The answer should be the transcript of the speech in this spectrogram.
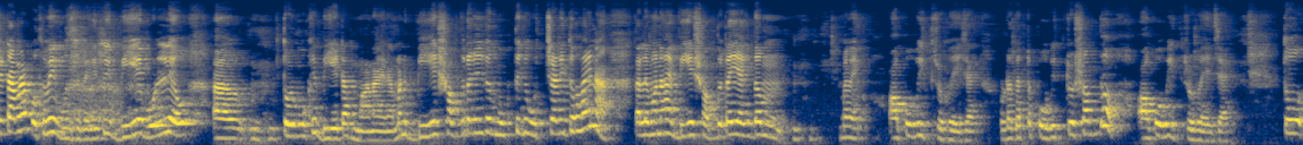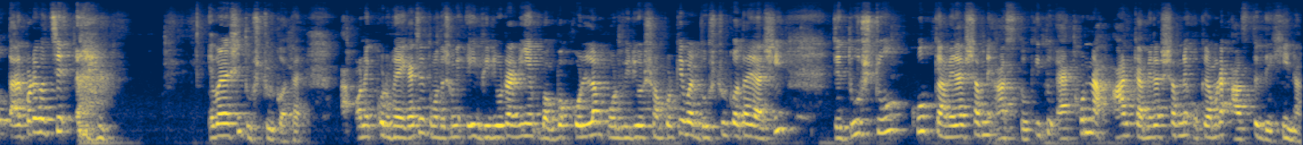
সেটা আমরা প্রথমেই বুঝতে পারি তুই বিয়ে বললেও তোর মুখে বিয়েটা মানায় না। মানে বিয়ে শব্দটা যদি তোর মুখ থেকে উচ্চারিত হয় না, তাহলে মনে হয় বিয়ে শব্দটাই একদম মানে অপবিত্র হয়ে যায়। ওটা তো একটা পবিত্র শব্দ অপবিত্র হয়ে যায়। তো তারপরে হচ্ছে এবার আসি দুষ্টুর কথায়। অনেকক্ষণ হয়ে গেছে, তোমাদের সঙ্গে এই ভিডিওটা নিয়ে বকবক করলাম, ওর ভিডিওর সম্পর্কে। এবার দুষ্টুর কথায় আসি যে, দুষ্টু খুব ক্যামেরার সামনে আসতো, কিন্তু এখন না, আর ক্যামেরার সামনে ওকে আমরা আসতে দেখি না।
